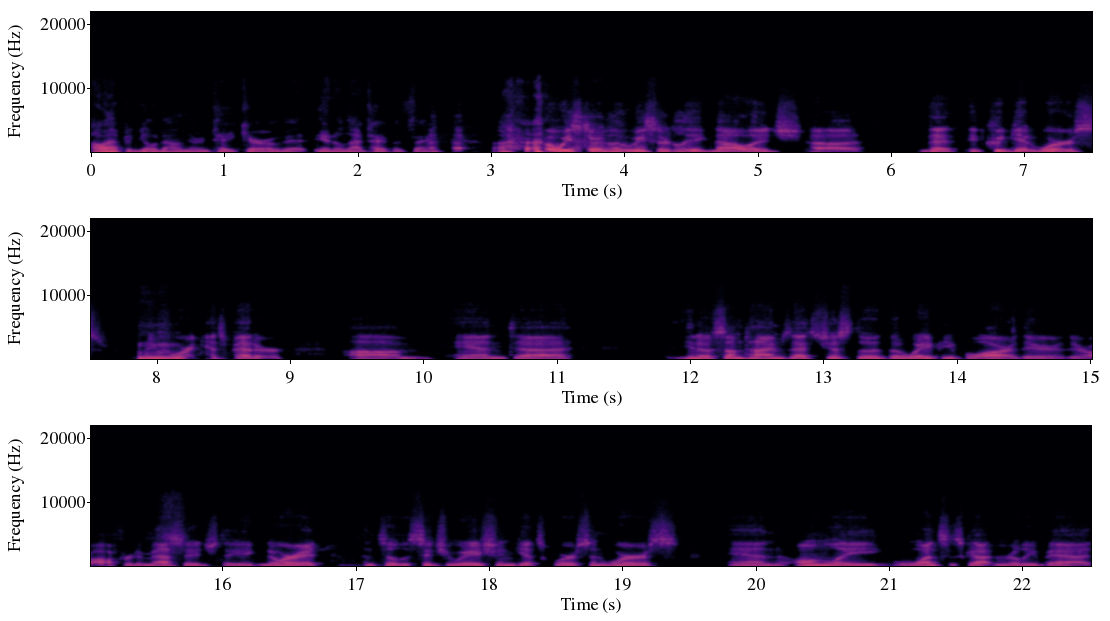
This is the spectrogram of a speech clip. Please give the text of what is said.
I'll have to go down there and take care of it. You know that type of thing. but we certainly we certainly acknowledge uh, that it could get worse mm-hmm. before mm-hmm. it gets better, um, and uh, you know sometimes that's just the the way people are. They're they're offered a message, they ignore it until the situation gets worse and worse, and only once it's gotten really bad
